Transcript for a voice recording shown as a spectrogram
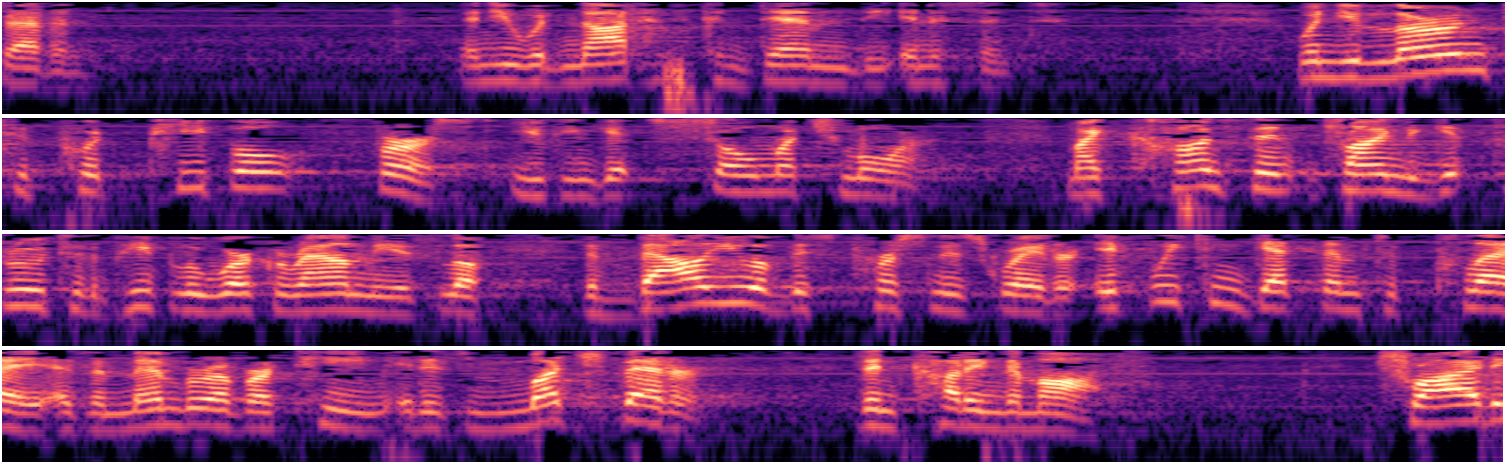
7. And you would not have condemned the innocent. When you learn to put people first, you can get so much more. My constant trying to get through to the people who work around me is look, the value of this person is greater. If we can get them to play as a member of our team, it is much better than cutting them off. Try to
